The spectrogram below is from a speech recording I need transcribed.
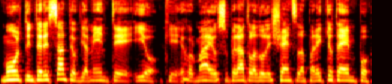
molto interessante. Ovviamente io che ormai ho superato l'adolescenza da parecchio tempo,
